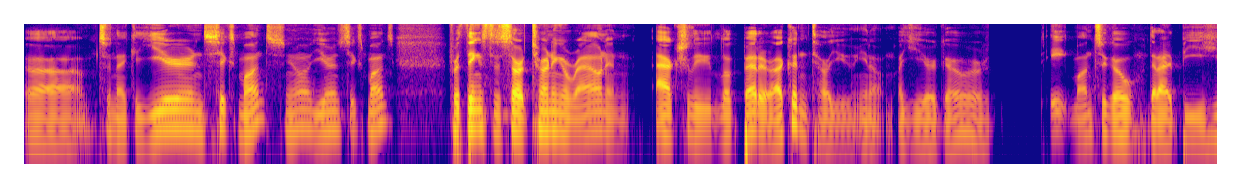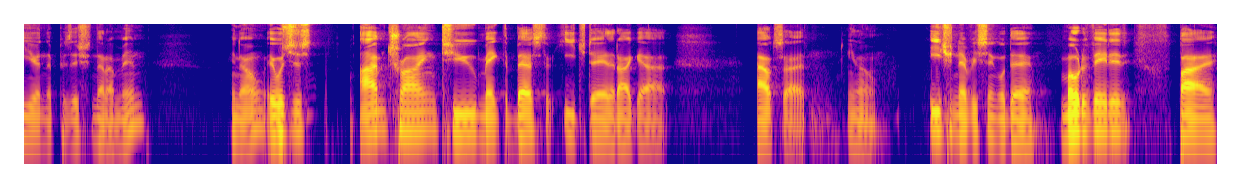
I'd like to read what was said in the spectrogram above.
uh, to like a year and six months, you know, a year and six months for things to start turning around and actually look better. I couldn't tell you, you know, a year ago or eight months ago that I'd be here in the position that I'm in. You know, it was just I'm trying to make the best of each day that I got outside, you know, each and every single day, motivated by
